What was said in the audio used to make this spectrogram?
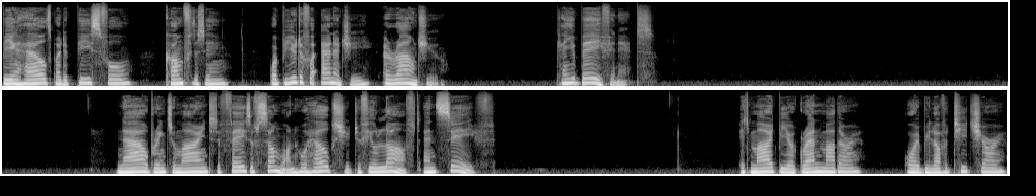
being held by the peaceful, comforting, or beautiful energy around you? Can you bathe in it? Now bring to mind the face of someone who helps you to feel loved and safe. It might be your grandmother or a beloved teacher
